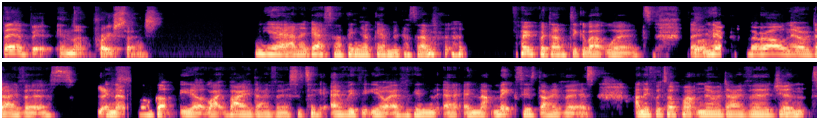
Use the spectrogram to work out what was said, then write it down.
their bit in that process. Yeah, and I guess I think again because I'm very pedantic about words, that right. neuro, we're all neurodiverse. Yes. And that we've got, you know, like biodiversity, everything, you know, everything uh, in that mix is diverse. And if we talk about neurodivergent,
